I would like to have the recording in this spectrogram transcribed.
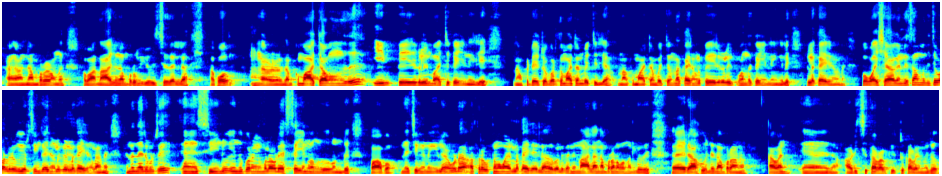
നമ്പറാണ് അപ്പോൾ ആ നാല് നമ്പറും യോജിച്ചതല്ല. അപ്പോൾ നമുക്ക് മാറ്റാവുന്നത് ഈ പേരുകളിൽ മാറ്റി കഴിഞ്ഞെങ്കിൽ നമുക്ക് ഡേറ്റ് ഓഫ് ബർത്ത് മാറ്റാൻ പറ്റില്ല. നമുക്ക് മാറ്റാൻ പറ്റുന്ന കാര്യങ്ങൾ പേരുകളിൽ വന്നു കഴിഞ്ഞെങ്കിൽ ഉള്ള കാര്യങ്ങളാണ്. ഇപ്പോൾ വൈശാഖനെ സംബന്ധിച്ച് വളരെ ഉയർച്ചയും കാര്യങ്ങളൊക്കെ ഉള്ള കാര്യങ്ങളാണ്. എന്നാൽ നേരം പക്ഷേ സിനു എന്ന് പറയുമ്പോൾ അവിടെ എസ് ഐ എൻ വന്നതുകൊണ്ട് പാപം. എന്ന് വെച്ചിട്ടുണ്ടെങ്കിൽ അവിടെ അത്ര ഉത്തമമായിട്ടുള്ള കാര്യമല്ല. അതുപോലെ തന്നെ നാലാം നമ്പറാണ് വന്നിട്ടുള്ളത് രാഹുവിന്റെ നമ്പറാണ് അവൻ അടിച്ച് തളർത്തിയിട്ട് കളയുന്നൊരു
